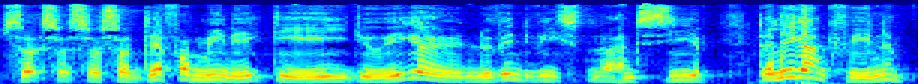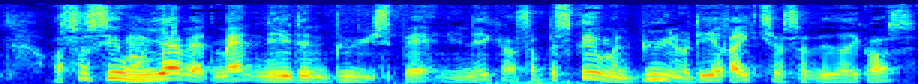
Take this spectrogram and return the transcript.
Så, så, så, så derfor mener jeg ikke, det er, det er jo ikke øh, nødvendigvis, når han siger, der ligger en kvinde, og så siger hun, jeg har været mand nede i den by i Spanien, ikke? og så beskriver man byen, og det er rigtigt og så videre, ikke også?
